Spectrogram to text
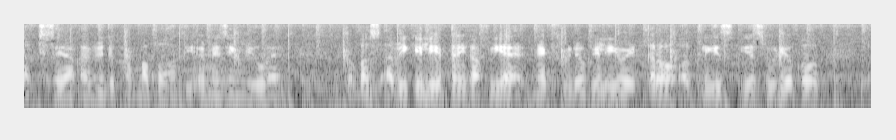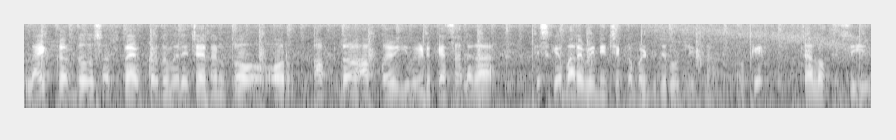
अच्छे से यहाँ का व्यू दिखाऊँगा, बहुत ही अमेजिंग व्यू है। तो बस अभी के लिए इतना ही काफ़ी है। नेक्स्ट वीडियो के लिए वेट करो और प्लीज़ इस वीडियो को लाइक कर दो सब्सक्राइब कर दो मेरे चैनल को और अपना, आपको ये वीडियो कैसा लगा इसके बारे में नीचे कमेंट ज़रूर लिखना ओके चलो सी यू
